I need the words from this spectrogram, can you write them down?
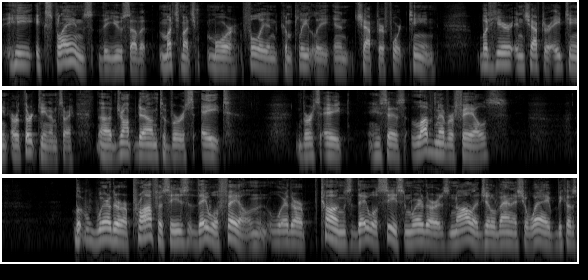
he explains the use of it much, much more fully and completely in chapter 14. But here in chapter 18, or 13, I'm sorry, uh, drop down to verse 8. Verse 8, he says, Love never fails. But where there are prophecies, they will fail. And where there are tongues, they will cease. And where there is knowledge, it'll vanish away. Because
